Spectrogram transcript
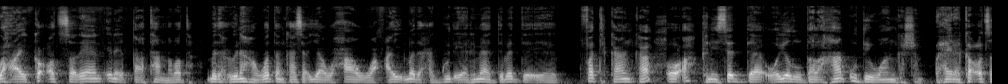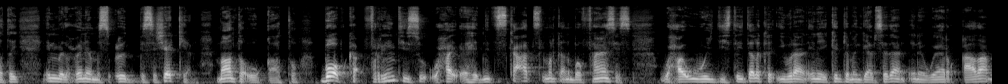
waxa ay ka codsadeen inay qaataan nabadda madaxweynaha wadankaasi ayaa waxaa wacay madaxa guud ee arrimaha dibadda ee vaticanka oo ah kaniisada oo iyadu dal ahaan u diiwaan gashan waxayna ka codsatay in madaxweyne mascuud biseshekian maanta uu qaato boobka. Fariintiisu waxay ahayd mid iska cad islamarkaana bob francis waxa uu weydiistay dalka iiraan inay ka gabangaabsadaan inay weerar qaadaan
